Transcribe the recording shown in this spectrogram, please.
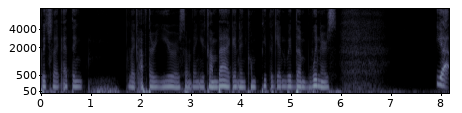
which like I think like after a year or something, you come back and then compete again with the winners. Yeah,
